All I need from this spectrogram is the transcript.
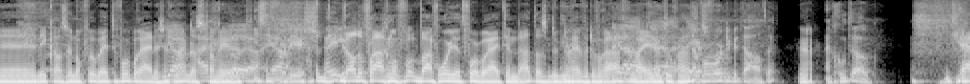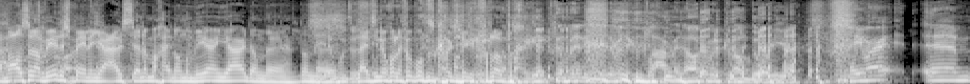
en eh, die kan zich nog veel beter voorbereiden. Zeg Ja, maar. Dat is dan weer. wel, Is niet ja. voor de eerste speler. Wel de vraag nog waarvoor je het voorbereidt inderdaad. Dat is natuurlijk nog even de vraag Ja, waar je ja, naartoe gaat. ja. Ja, Daarvoor wordt hij betaald, hè? Ja. En goed ook. maar als ze dan weer de speler een jaar uitstellen, mag hij dan weer een jaar? Dan, eh, dan, Nee, dan we- blijft hij nog wel even bondscoach denk ik Dan, voorlopig. ik, dan, ben ik, dan ben ik klaar mee. Dan hakken we de knoop door hier. hey, maar ehm,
